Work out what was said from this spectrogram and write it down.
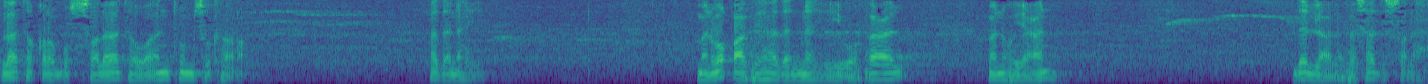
لا تقربوا الصلاة وأنتم سكارى. هذا نهي. من وقع في هذا النهي وفعل ما نهي عنه دل على فساد الصلاة.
